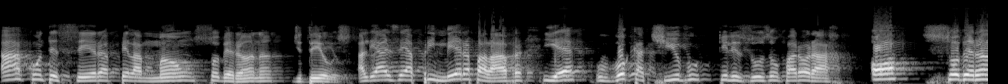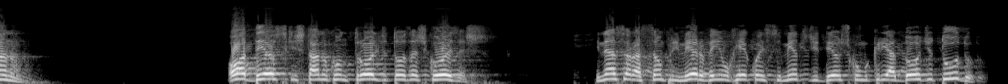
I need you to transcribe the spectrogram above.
acontecera pela mão soberana de Deus. Aliás, é a primeira palavra e é o vocativo que eles usam para orar. Ó soberano. Ó Deus que está no controle de todas as coisas. E nessa oração, primeiro, vem o reconhecimento de Deus como Criador de tudo.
